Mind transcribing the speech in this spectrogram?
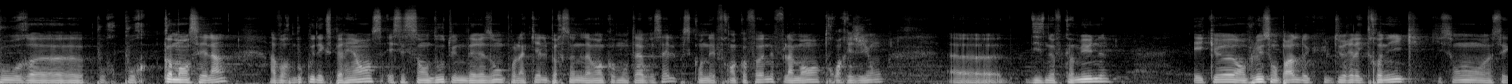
pour, euh, pour, pour commencer là, avoir beaucoup d'expérience. Et c'est sans doute une des raisons pour laquelle personne ne l'avait encore monté à Bruxelles, parce qu'on est francophone, flamand, trois régions, euh, 19 communes. Et que en plus on parle de culture électronique, qui sont euh,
